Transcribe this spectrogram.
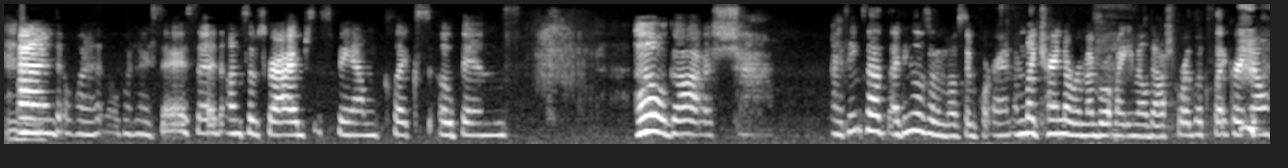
Mhm. And what what did I say? I said unsubscribes, spam, clicks, opens. Oh gosh. I think that I think those are the most important. I'm like trying to remember what my email dashboard looks like right now.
